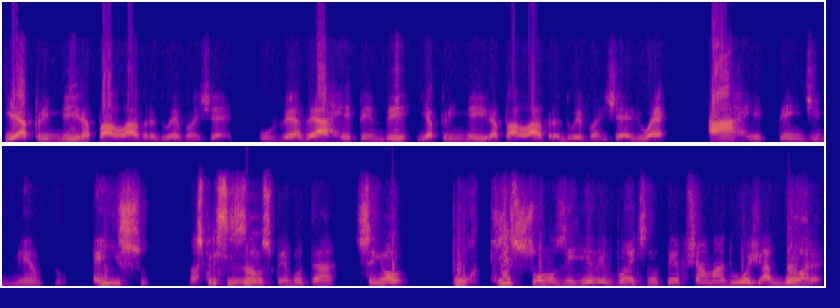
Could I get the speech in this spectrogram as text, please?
que é a primeira palavra do Evangelho. O verbo é arrepender e a primeira palavra do Evangelho é arrependimento. É isso. Nós precisamos perguntar, Senhor, por que somos irrelevantes no tempo chamado hoje, agora?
